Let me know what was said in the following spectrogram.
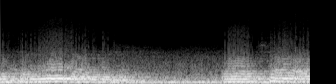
تسلي لكم ولو شاء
